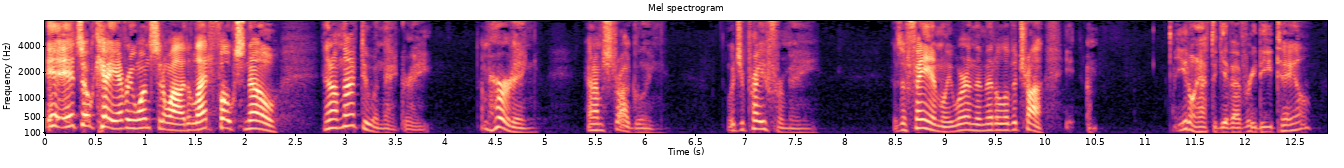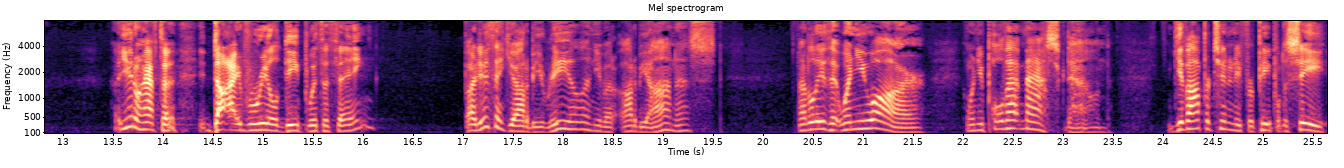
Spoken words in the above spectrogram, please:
It, it's okay every once in a while to let folks know, you know, I'm not doing that great. I'm hurting and I'm struggling. Would you pray for me? As a family, we're in the middle of a trial. You don't have to give every detail. You don't have to dive real deep with the thing. But I do think you ought to be real and you ought to be honest. And I believe that when you are, when you pull that mask down, Give opportunity for people to see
